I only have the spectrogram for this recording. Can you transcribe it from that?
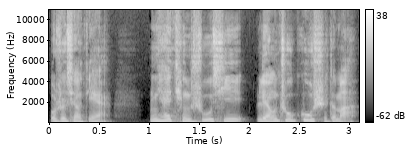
我说小蝶，你还挺熟悉《梁祝》故事的嘛。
